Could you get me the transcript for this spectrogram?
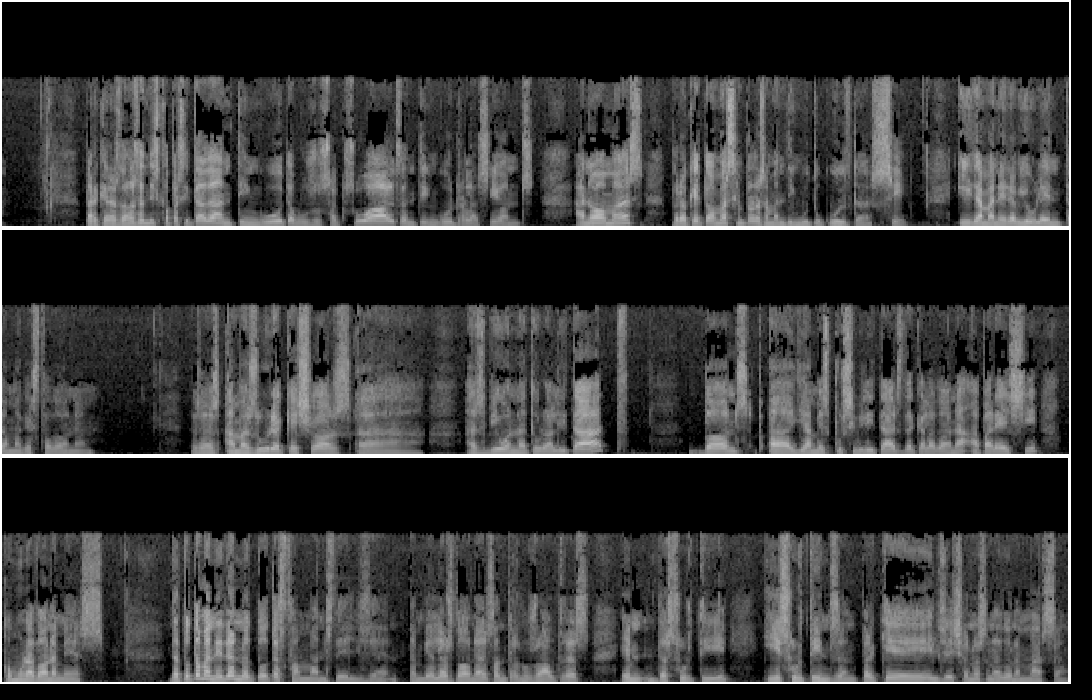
perquè les dones amb discapacitada han tingut abusos sexuals, han tingut relacions amb homes, però aquest home sempre les ha mantingut ocultes Sí. i de manera violenta amb aquesta dona. Aleshores, a mesura que això es, eh, es viu en naturalitat, doncs eh, hi ha més possibilitats de que la dona apareixi com una dona més. De tota manera, no tot està en mans d'ells. Eh? També les dones, entre nosaltres, hem de sortir i sortir-nos-en, perquè ells això no se n'adonen massa.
